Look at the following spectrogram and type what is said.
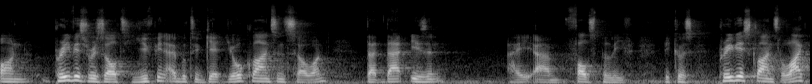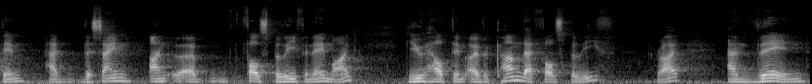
on previous results you've been able to get your clients and so on, that that isn't a um, false belief because previous clients like them had the same un- uh, false belief in their mind. You helped them overcome that false belief, right? And then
